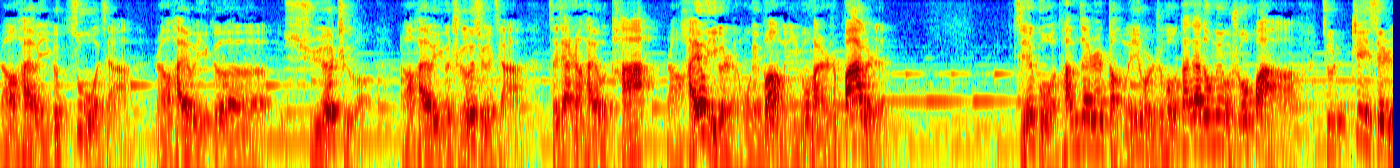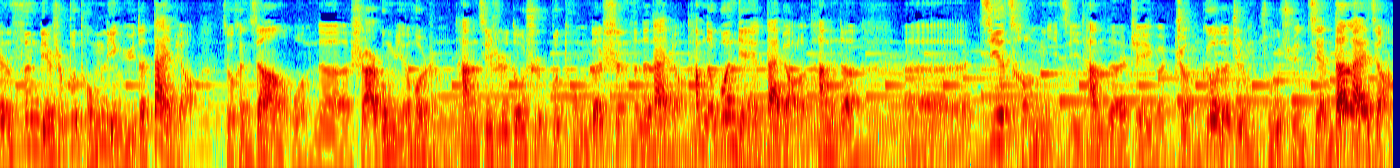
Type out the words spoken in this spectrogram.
然后还有一个作家，然后还有一个学者，然后还有一个哲学家，再加上还有他，然后还有一个人我给忘了，一共反正是八个人。结果他们在这等了一会儿之后，大家都没有说话啊，就这些人分别是不同领域的代表。就很像我们的十二公民或者什么，他们其实都是不同的身份的代表，他们的观点也代表了他们的呃阶层以及他们的这个整个的这种族群。简单来讲，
